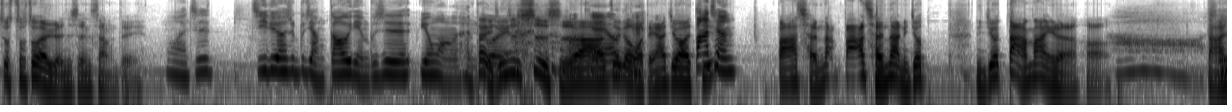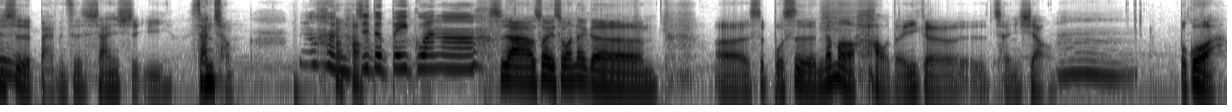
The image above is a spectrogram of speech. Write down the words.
做做做在人身上，对。哇，这几率要是不讲高一点，不是冤枉了很多？但已经是事实啊。okay, okay 这个我等一下就要八成，八成那八成那你就你就大卖了啊！哦，答案是百分之三十一，三成。很 值得悲观啊！是啊，所以说那个呃，是不是那么好的一个成效？嗯。不过啊，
